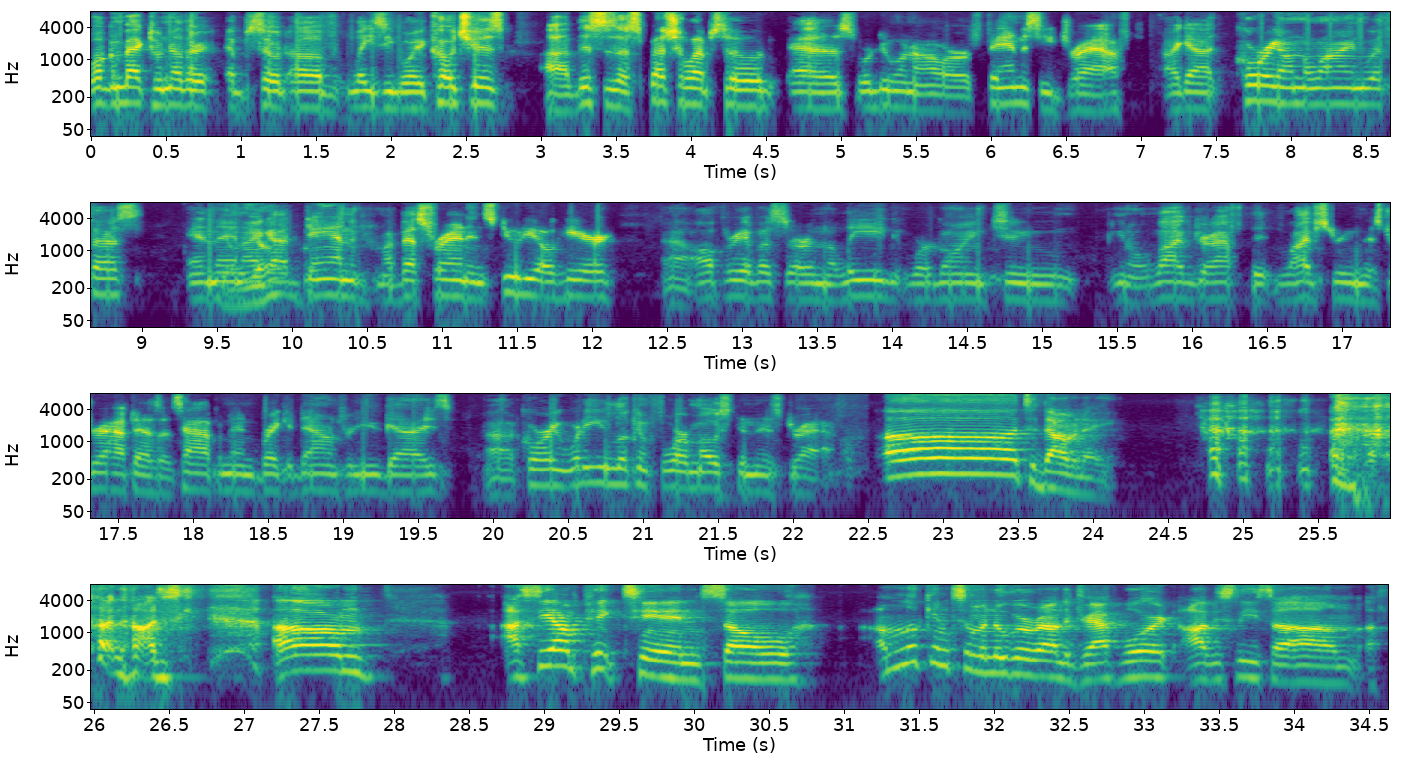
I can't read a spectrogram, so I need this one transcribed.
Welcome back to another episode of Lazy Boy Coaches. Uh, this is a special episode as we're doing our fantasy draft. I got Corey on the line with us, and then I got Dan, my best friend in studio here. Uh, all three of us are in the league. We're going to, you know, live draft, it, live stream this draft as it's happening, break it down for you guys. Uh, Corey, what are you looking for most in this draft? Uh, to dominate. no, I just um, I see I'm pick ten, so I'm looking to maneuver around the draft board. Obviously, it's a, um, a,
